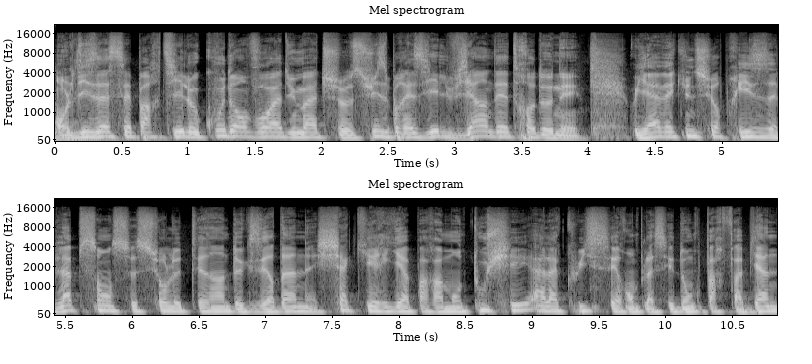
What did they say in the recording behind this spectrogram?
On le disait, c'est parti. Le coup d'envoi du match Suisse-Brésil vient d'être donné. Oui, avec une surprise, l'absence sur le terrain de Xerdan Shakiri apparemment touché à la cuisse est remplacé donc par Fabian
